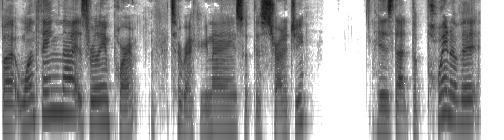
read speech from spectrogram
but one thing that is really important to recognize with this strategy is that the point of it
